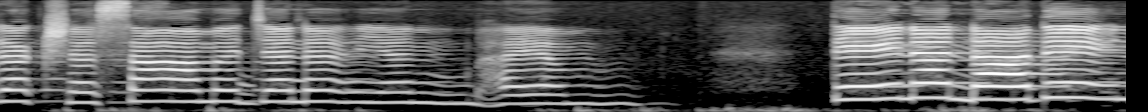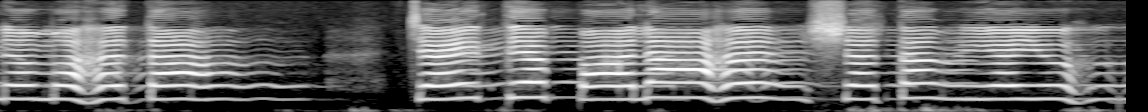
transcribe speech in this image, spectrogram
रक्षसाम जनयन् भयम्। तेन नादेन महता चैत्यपालाः शतं ययुः।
